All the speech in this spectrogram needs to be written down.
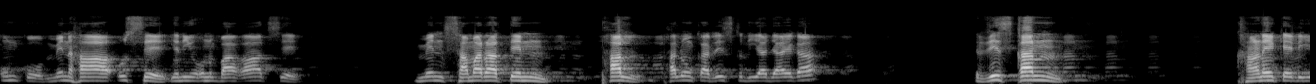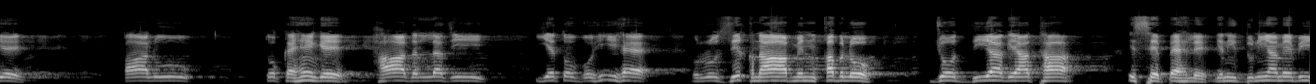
ان کو، منہا اس سے یعنی ان باغات سے، من سمرا تن پھل، پھلوں کا رزق دیا جائے گا۔ رزقن کھانے کے لیے۔ کالو تو کہیں گے، ہاد اللہ جی یہ تو وہی ہے، رزقنا من قبل جو دیا گیا تھا اس سے پہلے یعنی دنیا میں بھی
